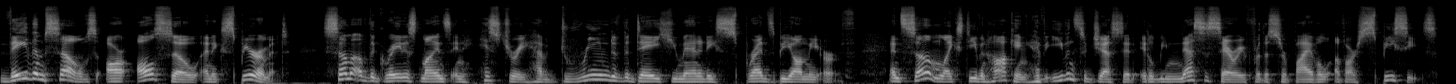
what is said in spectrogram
They themselves are also an experiment. Some of the greatest minds in history have dreamed of the day humanity spreads beyond the Earth, and some, like Stephen Hawking, have even suggested it'll be necessary for the survival of our species.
